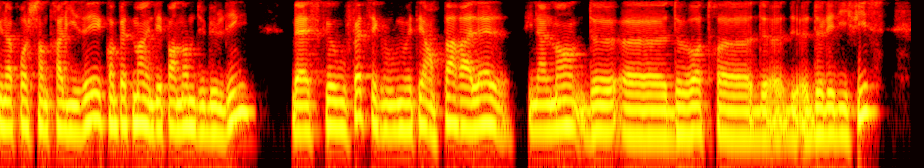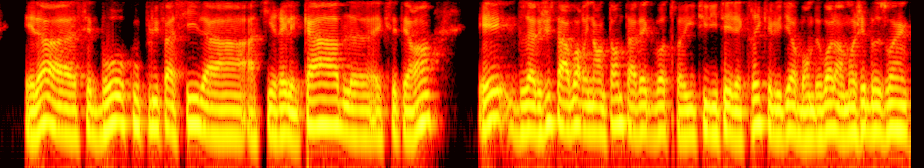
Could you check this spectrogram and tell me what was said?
une approche, centralisée, complètement indépendante du building, ben, ce que vous faites, c'est que vous vous mettez en parallèle finalement de, euh, de votre de, de, l'édifice. Et là, c'est beaucoup plus facile à, à, tirer les câbles, etc. Et vous avez juste à avoir une entente avec votre utilité électrique et lui dire bon ben voilà, moi j'ai besoin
